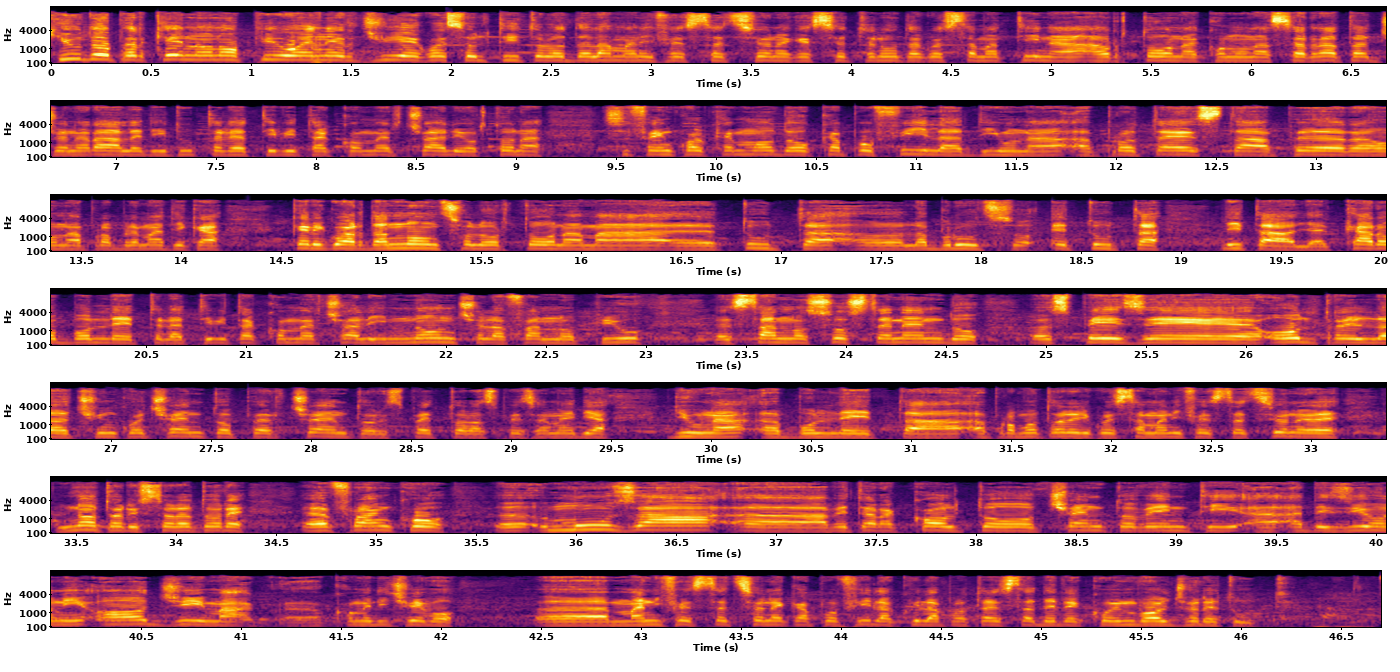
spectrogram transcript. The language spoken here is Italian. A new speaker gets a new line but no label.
Chiudo perché non ho più energie, questo è il titolo della manifestazione che si è tenuta questa mattina a Ortona con una serrata generale di tutte le attività commerciali. Ortona si fa in qualche modo capofila di una protesta per una problematica che riguarda non solo Ortona ma eh, tutta eh, l'Abruzzo e tutta l'Italia. Il caro bollette, le attività commerciali non ce la fanno più, eh, stanno sostenendo spese oltre il 500% rispetto alla spesa media di una eh, bolletta. Promotore di questa manifestazione il noto ristoratore eh, Franco eh, Musa, avete raccolto 120 adesioni oggi, ma come dicevo manifestazione capofila, qui la protesta deve coinvolgere tutti.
